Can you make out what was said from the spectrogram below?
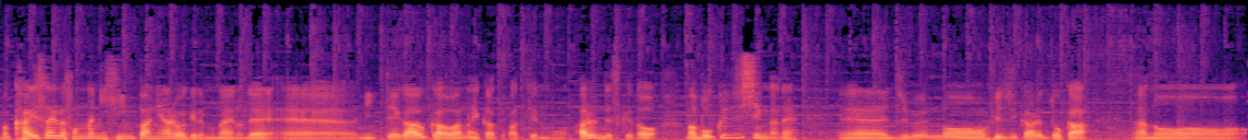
まあ、開催がそんなに頻繁にあるわけでもないので、えー、日程が合うか合わないかとかっていうのもあるんですけど、まあ、僕自身がね、えー、自分のフィジカルとか、あの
